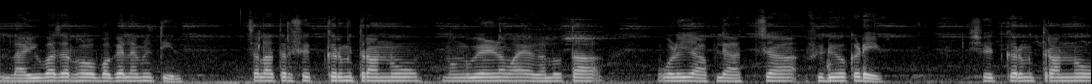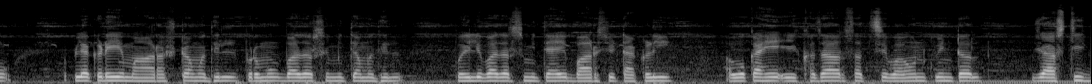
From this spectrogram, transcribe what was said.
लाईव्ह बाजारभाव बघायला मिळतील. चला तर शेतकरी मित्रांनो मग वेळ न वाया घालवता वळूया आपल्या आजच्या व्हिडिओकडे. शेतकरी मित्रांनो आपल्याकडे महाराष्ट्रामधील प्रमुख बाजार समित्यामधील पहिली बाजार समिती आहे बारशी टाकळी. आवक आहे एक हजार सातशे बावन्न क्विंटल. जास्तीत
